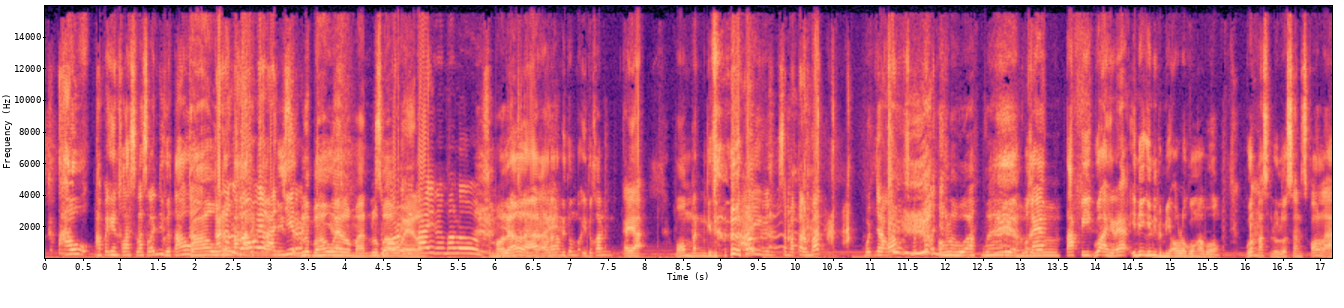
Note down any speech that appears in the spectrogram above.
ketahu, sampai yang kelas-kelas lain juga tahu. Tahu. Karena lu Bapak bawel, anjir. Lu bawel man, lu Semua orang bawel. ceritain sama lu. Semua orang Iyalah, ceritain. karena itu itu kan kayak momen gitu. Ayo kesempatan banget buat nyerang orang banget aja. Allahu Akbar ya Allah. Makanya tapi gue akhirnya ini ini demi Allah gue nggak bohong. Gue pas lulusan sekolah,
